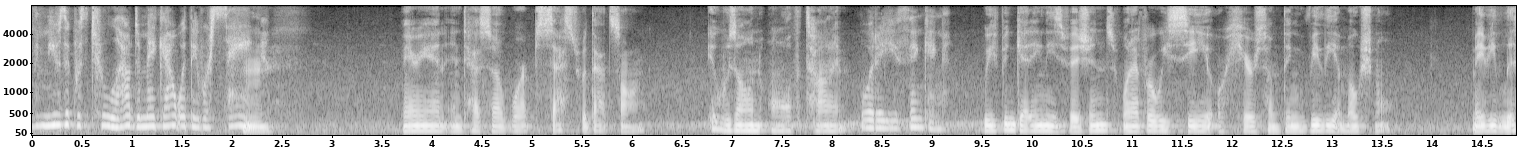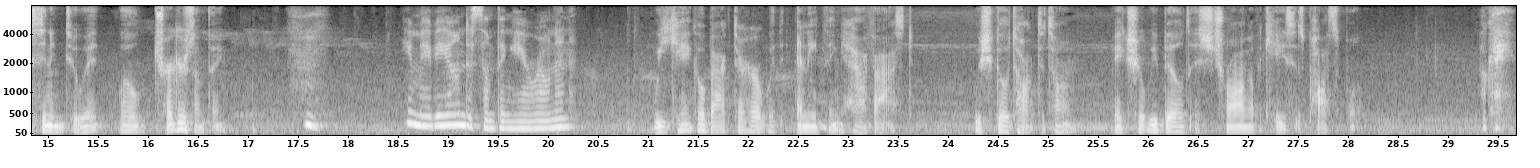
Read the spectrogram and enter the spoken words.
The music was too loud to make out what they were saying. Marianne and Tessa were obsessed with that song. It was on all the time. What are you thinking? We've been getting these visions whenever we see or hear something really emotional. Maybe listening to it will trigger something. Hmm. You may be onto something here, Ronan. We can't go back to her with anything half assed. We should go talk to Tom. Make sure we build as strong of a case as possible. Okay,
